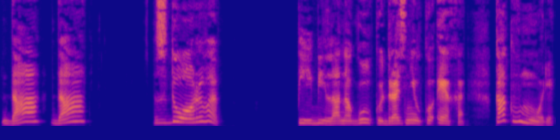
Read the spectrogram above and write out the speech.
да, да». «Здорово!» — перебила она гулкую дразнилку эхо, как в море,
